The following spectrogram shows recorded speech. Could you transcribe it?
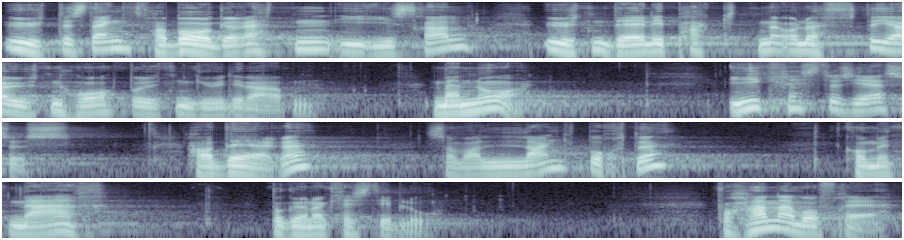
utestengt fra borgerretten i Israel, uten del i paktene og løftet, ja, uten håp og uten Gud i verden. Men nå, i Kristus Jesus, har dere, som var langt borte, kommet nær av Kristi blod. For han er vår fred,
